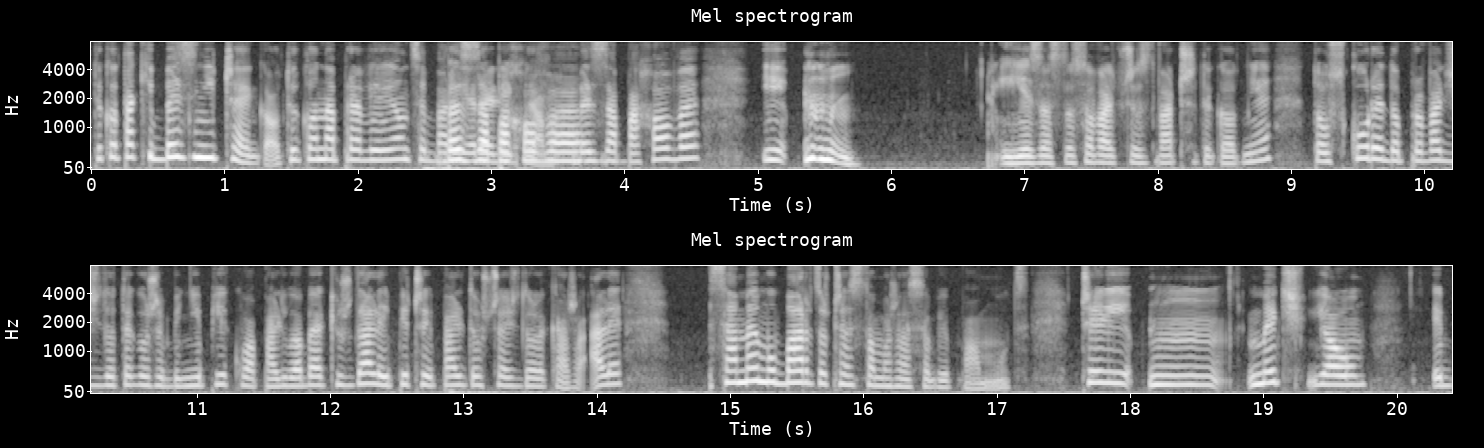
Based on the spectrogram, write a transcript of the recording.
Tylko takie bez niczego, tylko naprawiające bariery Bezzapachowe. Bezzapachowe i i je zastosować przez 2-3 tygodnie, tą skórę doprowadzić do tego, żeby nie piekła, paliła, bo jak już dalej piecze i pali, to już trzeba iść do lekarza. Ale samemu bardzo często można sobie pomóc. Czyli mm, myć ją y,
